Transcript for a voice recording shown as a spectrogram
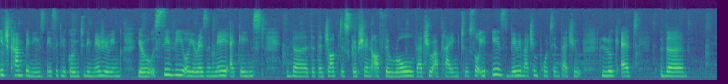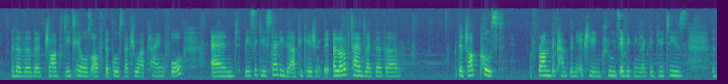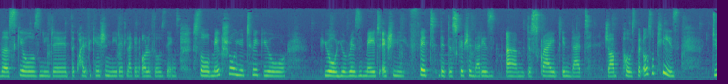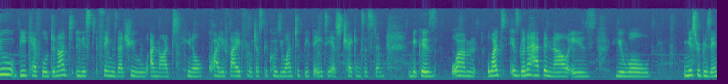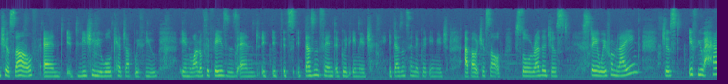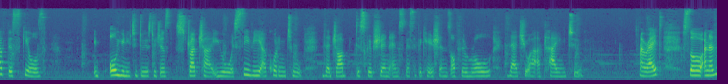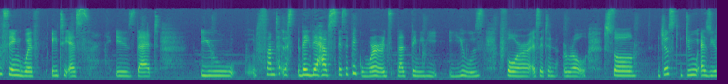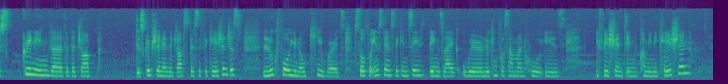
each company is basically going to be measuring your CV or your resume against the, the, the, job description of the role that you're applying to. So it is very much important that you look at the the, the, the job details of the post that you are applying for and basically study the application. A lot of times like the the the job post from the company actually includes everything like the duties the skills needed, the qualification needed, like in all of those things. So make sure you tweak your your your resume to actually fit the description that is um, described in that job post. But also, please do be careful. Do not list things that you are not, you know, qualified for just because you want to beat the ATS tracking system. Because um, what is going to happen now is you will misrepresent yourself and it literally will catch up with you in one of the phases. And it, it, it doesn't send a good image. It doesn't send a good image about yourself. So rather just stay away from lying. Just if you have the skills all you need to do is to just structure your CV according to the job description and specifications of the role that you are applying to all right so another thing with ATS is that you sometimes they, they have specific words that they maybe use for a certain role. So just do as you're screening the, the, the job description and the job specification, just look for you know keywords so for instance they can say things like we're looking for someone who is efficient in communication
